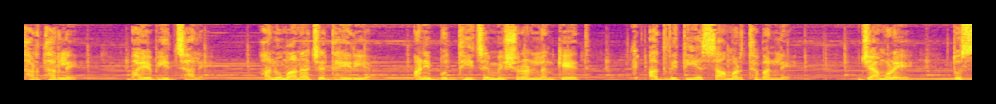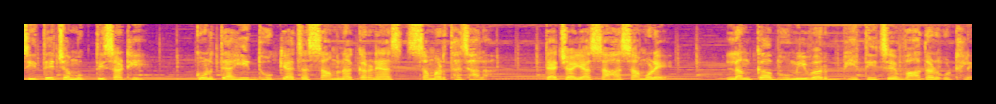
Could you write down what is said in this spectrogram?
थरथरले भयभीत झाले. हनुमानाचे धैर्य आणि बुद्धीचे मिश्रण लंकेत अद्वितीय सामर्थ्य बनले ज्यामुळे तो सीतेच्या मुक्तीसाठी कोणत्याही धोक्याचा सामना करण्यास समर्थ झाला. त्याच्या या साहसामुळे लंका भूमीवर भीतीचे वादळ उठले.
